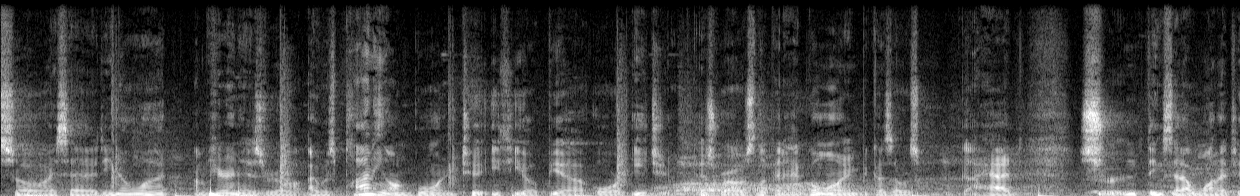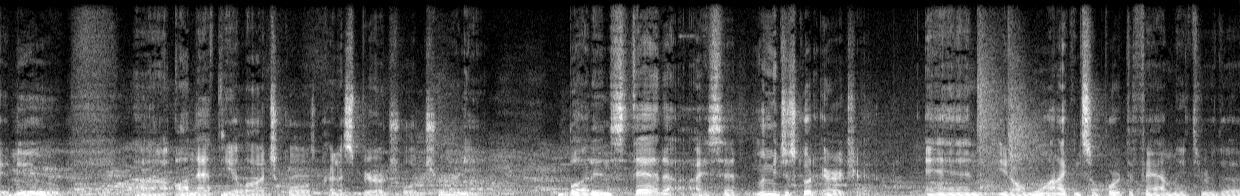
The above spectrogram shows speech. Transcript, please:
So I said, you know what? I'm here in Israel. I was planning on going to Ethiopia or Egypt is where I was looking at going because I was I had certain things that I wanted to do uh, on that theological kind of spiritual journey. But instead, I said, let me just go to Eritrea and you know one i can support the family through the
